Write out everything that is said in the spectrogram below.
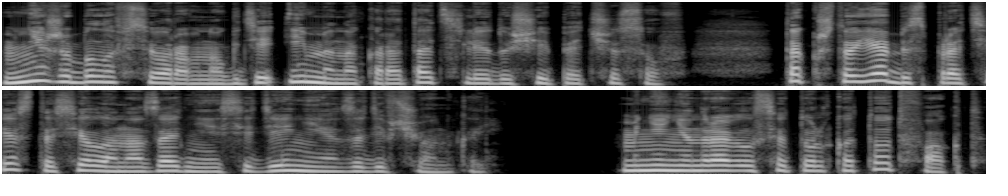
Мне же было все равно, где именно коротать следующие пять часов, так что я без протеста села на заднее сиденье за девчонкой. Мне не нравился только тот факт,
